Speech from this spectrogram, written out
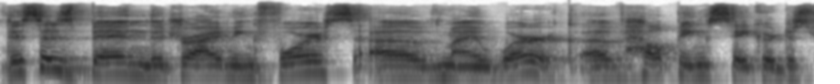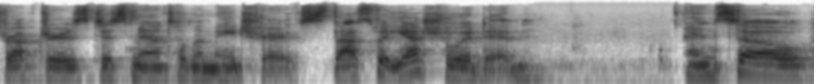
this has been the driving force of my work of helping sacred disruptors dismantle the matrix. That's what Yeshua did. And so,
